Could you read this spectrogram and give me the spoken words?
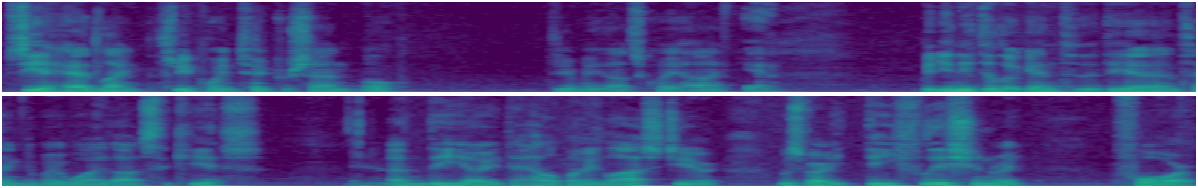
see a headline three point two percent. Oh, dear me, that's quite high. Yeah. But you need to look into the data and think about why that's the case. Yeah. And the out to help out last year was very deflationary for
